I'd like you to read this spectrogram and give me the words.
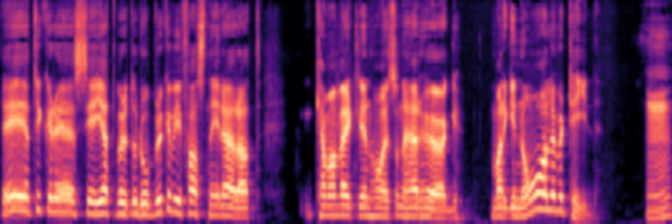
Det, jag tycker det ser jättebra ut och då brukar vi fastna i det här att kan man verkligen ha en sån här hög marginal över tid? Mm.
